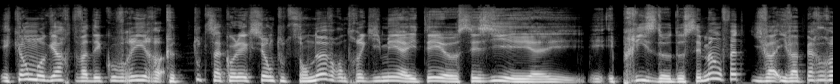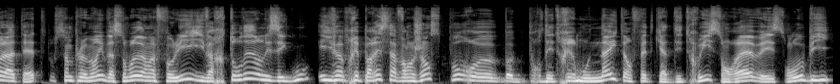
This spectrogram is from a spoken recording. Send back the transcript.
Et quand Mogart va découvrir que toute sa collection, toute son œuvre entre guillemets a été euh, saisie et, et- et prise de, de ses mains en fait, il va il va perdre la tête tout simplement, il va sombrer dans la folie, il va retourner dans les égouts et il va préparer sa vengeance pour euh, bah, pour détruire Moon Knight en fait qui a détruit son rêve et son hobby.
